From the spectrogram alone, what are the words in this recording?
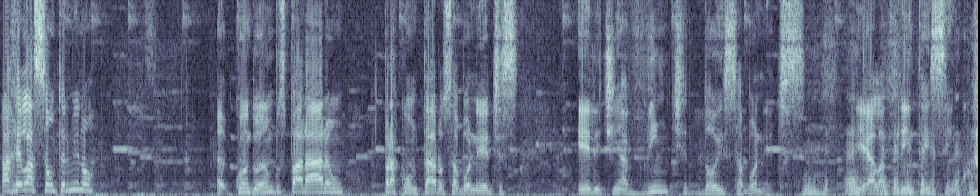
a relação terminou. Ah, Quando ambos pararam para contar os sabonetes, ele tinha 22 sabonetes e ela 35.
